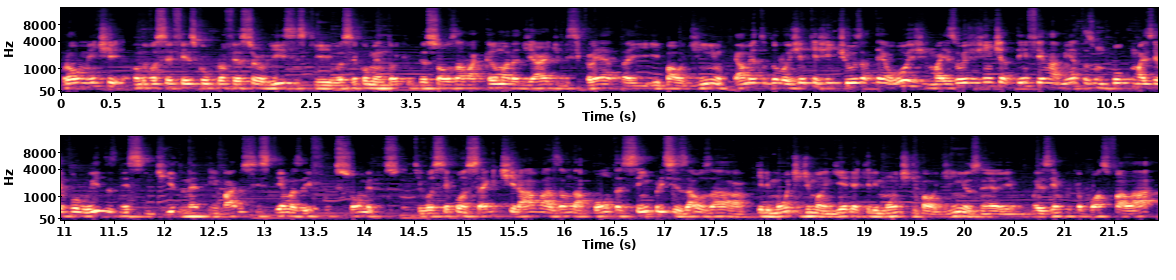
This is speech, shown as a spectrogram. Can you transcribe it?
Provavelmente, quando você fez com o professor Ulisses, que você comentou que o pessoal usava câmara de ar de bicicleta e, e baldinho, é uma metodologia que a gente usa até hoje, mas hoje a gente já tem ferramentas um pouco mais evoluídas nesse sentido, né? Tem vários sistemas aí, fluxômetros, que você consegue tirar a vazão da ponta sem precisar usar aquele monte de mangueira e aquele monte de baldinhos, né? Um exemplo que eu posso falar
